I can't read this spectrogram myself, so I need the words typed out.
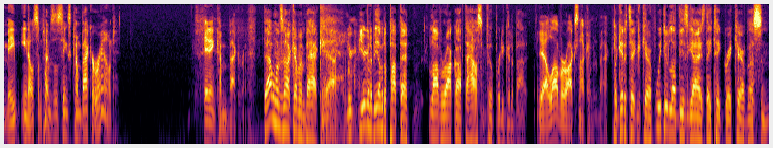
maybe, you know, sometimes those things come back around. It ain't coming back around. That one's not coming back. Yeah, You're, you're going to be able to pop that lava rock off the house and feel pretty good about it. Yeah, lava rock's not coming back. But get it taken care of. We do love these guys. They take great care of us, and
